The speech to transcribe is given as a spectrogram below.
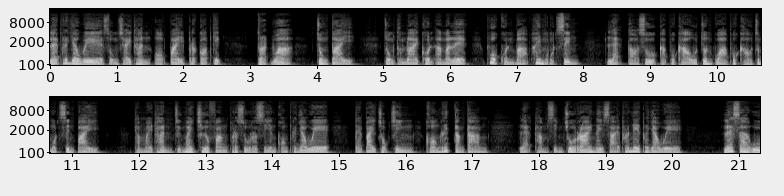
และพระยาเวทรงใช้ท่านออกไปประกอบกิจ ตรัสว่าจงไป จงทำลายคนอามาเลกพวกคนบาปให้หมดสิ้น และต่อสู้กับพวกเขาจนกว่าพวกเขาจะหมดสิ้นไปทำไมท่านจึงไม่เชื่อฟังพระสุรเสียงของพระยาเว แต่ไปฉกชิงของริบต่างๆ และทำสิ่งชั่วร้ายในสายพระเนตรพระยาเว และซาอู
